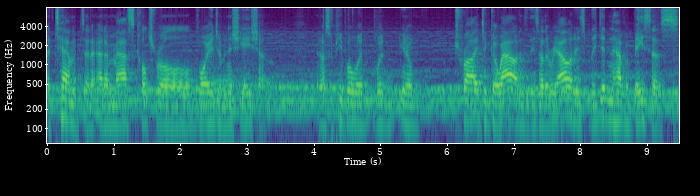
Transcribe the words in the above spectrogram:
attempt at a, at a, mass cultural voyage of initiation. You know, so people would, would, you know, try to go out into these other realities, but they didn't have a basis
